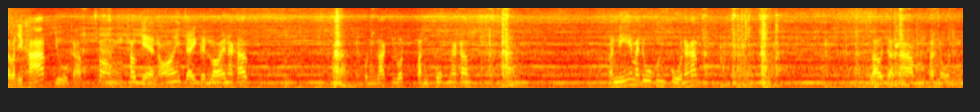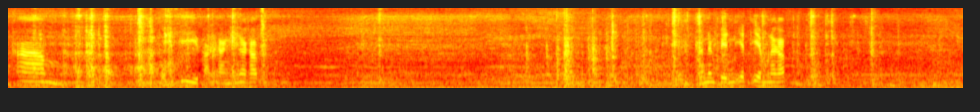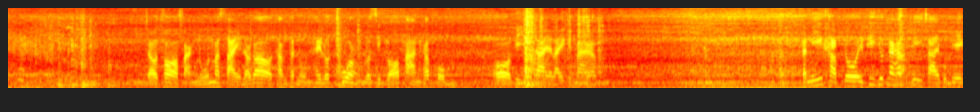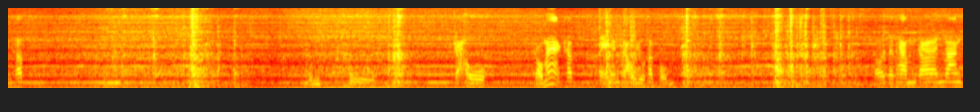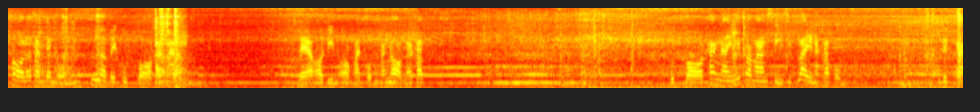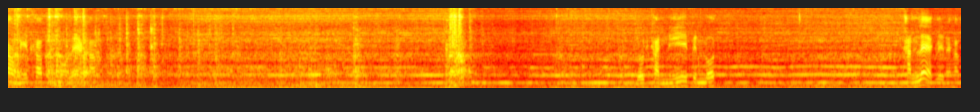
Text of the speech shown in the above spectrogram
สวัสดีครับอยู่กับช่องเท่าแก่น้อยใจเกินร้อยนะครับ คนรักรถบรรทุกนะครับ วันนี้มาดูคุณปู่นะครับ เราจะทำถนนข้ามมาถมที่ฝั่งทางนี้นะครับ มันยังเป็น SM นะครับ จะเอาท่อฝั่งนู้นมาใส่ แล้วก็ทำถนนให้รถพ่วงรถสิบล้อผ่านครับ ผมอ๋อพี่ยุทธได้อะไรขึ้นมาครับคันนี้ขับโดยพี่ยุทธนะครับ พี่ชายผมเองครับ คุณปู่เก่าเก่ามากครับ แต่ยังเก่าอยู่ครับผมเราจะทำการวางท่อแล้วทำถนนเพื่อไปขุดบ่อข้างใน แล้วเอาดินออกมาถมข้างนอกนะครับขุดบ่อข้างในนี้ประมาณ 40 ไร่นะครับผม ลึก 9 เมตรครับบ่อแรกครับ รถคันนี้เป็นรถ คันแรกเลยนะครับ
